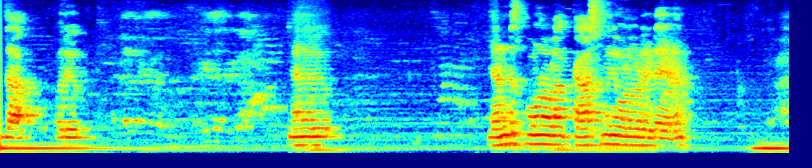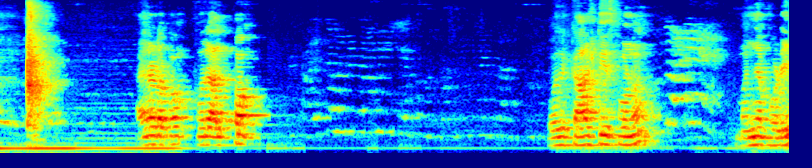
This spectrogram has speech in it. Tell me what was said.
ഇതാ ഒരു ഞാനൊരു രണ്ട് സ്പൂണോളം കാശ്മീരി മുളക് പൊടി ഇടുകയാണ്. അതിനോടൊപ്പം ഒരല്പം ഒരു കാൽ ടീസ്പൂണ് മഞ്ഞൾപ്പൊടി.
